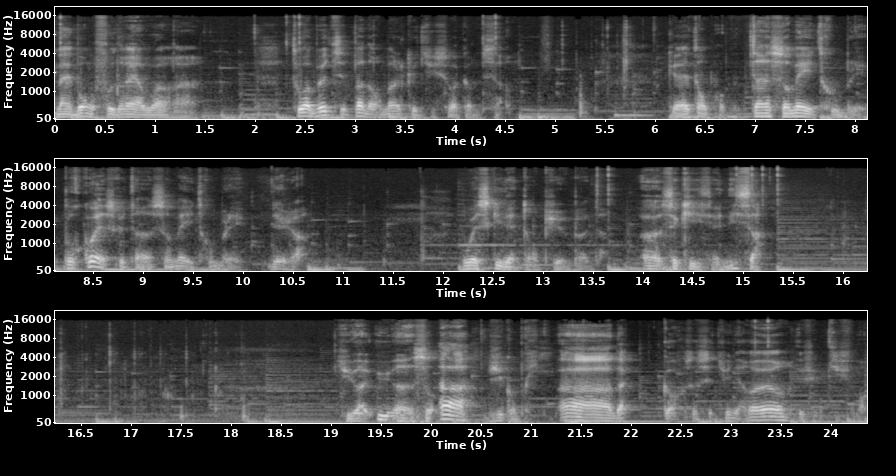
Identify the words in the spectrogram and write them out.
Mais bon, faudrait avoir Toi, Bud, c'est pas normal que tu sois comme ça. Quel est ton problème? T'as un sommeil troublé. Pourquoi est-ce que tu as un sommeil troublé Déjà? Où est-ce qu'il est ton pieu, Bud euh, C'est qui? C'est Lisa. Tu as eu un son. Ah, j'ai compris. Ah, d'accord, ça c'est une erreur, effectivement.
